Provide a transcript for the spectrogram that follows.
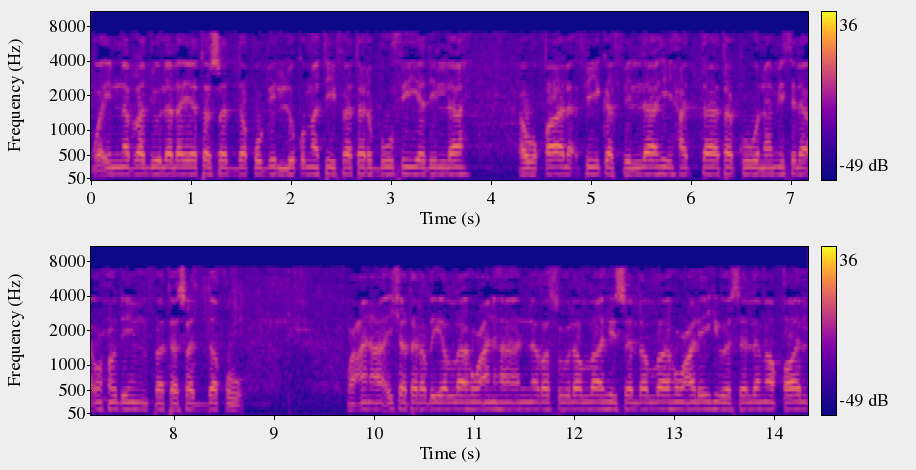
وإن الرجل ليتصدق باللقمة فتربو في يد الله أو قال في كف الله حتى تكون مثل أحد فتصدقوا. وعن عائشة رضي الله عنها أن رسول الله صلى الله عليه وسلم قال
